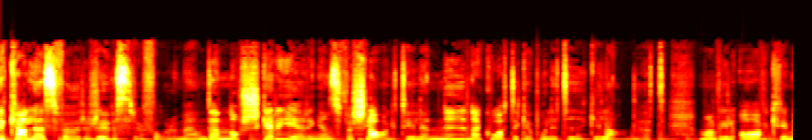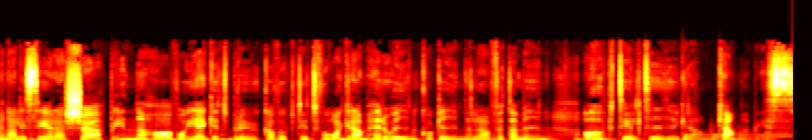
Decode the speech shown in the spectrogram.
Det kallas för rusreformen, den norska regeringens förslag till en ny narkotikapolitik i landet. Man vill avkriminalisera köp, innehav och eget bruk av upp till 2 gram heroin, kokain eller amfetamin och upp till 10 gram cannabis.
